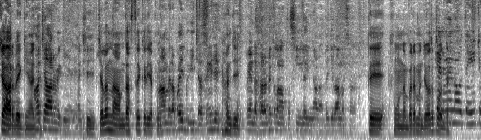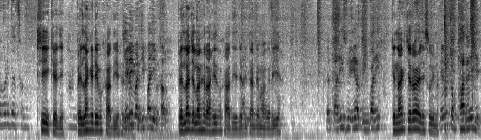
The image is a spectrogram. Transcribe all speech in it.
ਚਾਰ ਵੇਚ ਗਈਆਂ ਹਾਂ ਅੱਜ ਚਾਰ ਵੇਗੀਆਂ ਜੀ ਹਾਂਜੀ। ਠੀਕ ਚਲੋ ਨਾਮ ਦੱਸ ਦੇ ਕਰੀ ਆਪਣਾ। ਨਾਮ ਮੇਰਾ ਭਾਈ ਬਗੀਚਾ ਸਿੰਘ ਜੀ। ਹਾਂਜੀ। ਪਿੰਡ ਹਰੜ ਕਲਾਂ ਤਹਿਸੀਲ ਇਨਾਲਾ ਤੇ ਜ਼ਿਲ੍ਹਾ ਅੰਮ੍ਰਿਤਸਰ। ਤੇ ਫੋਨ ਨੰਬਰ ਮਨਜੋਤ ਬੋਲ ਦੇ 9923 ਠੀਕ ਹੈ ਜੀ। ਪਹਿਲਾਂ ਕਿਹੜੀ ਵਿਖਾ ਦਈਏ ਜਿਹੜੀ ਫਿਰ ਮਰਜ਼ੀ ਭਾਜੀ ਵਿਖਾ ਲਓ ਪਹਿਲਾਂ ਚਲੋ ਹਰਾਹੀ ਵਿਖਾ ਦਈਏ ਜਿਹੜੀ ਤੁਹਾਡੇ ਮਗਰ ਹੀ ਆ। ਤੇ ਭਾਜੀ ਸੂਈ ਹਰਪ੍ਰੀਤ ਭਾਜੀ। ਕਿੰਨਾ ਕੁ ਚਿਰ ਹੋਇਆ ਜੀ ਸੂਈ ਨੂੰ? ਇਹਨੂੰ ਚੌਥਾ ਦਿਨ ਜੀ।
